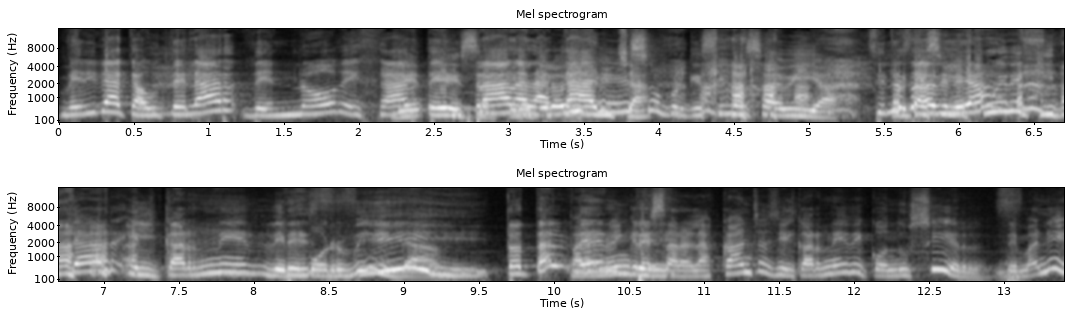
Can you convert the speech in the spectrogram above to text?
medida cautelar de no dejarte De entrar a la te lo dije cancha. eso porque sí lo sabía. ¿Sí lo porque se le sabía? puede quitar el carnet de, De- por vida. Sí, totalmente. Para no ingresar a las canchas y el carnet de conducir, de manejo.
